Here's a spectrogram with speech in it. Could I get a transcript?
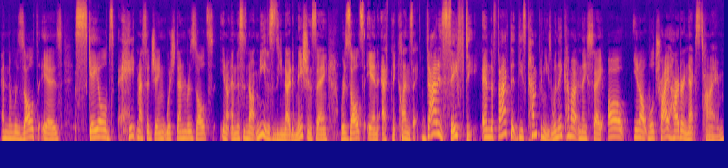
and the result is scaled hate messaging, which then results, you know, and this is not me, this is the United Nations saying, results in ethnic cleansing. That is safety. And the fact that these companies, when they come out and they say, oh, you know, we'll try harder next time,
